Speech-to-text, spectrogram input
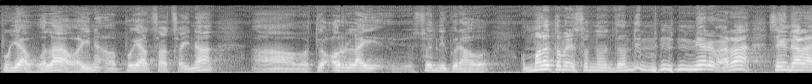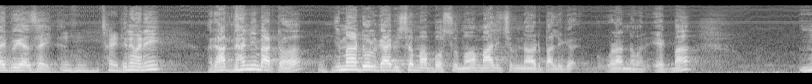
पुग्या होला होइन पुग्या छ छैन त्यो अरूलाई सोध्ने कुरा हो। मलाई तपाईँले सोध्नुहुन्छ भने मेरो घरमा सिंहदरबार आइपुगेको छैन। छैन। किनभने राजधानीबाट इमाडोल गाविसमा बस्छु म मालिसिम नगरपालिका वडा नम्बर एकमा म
